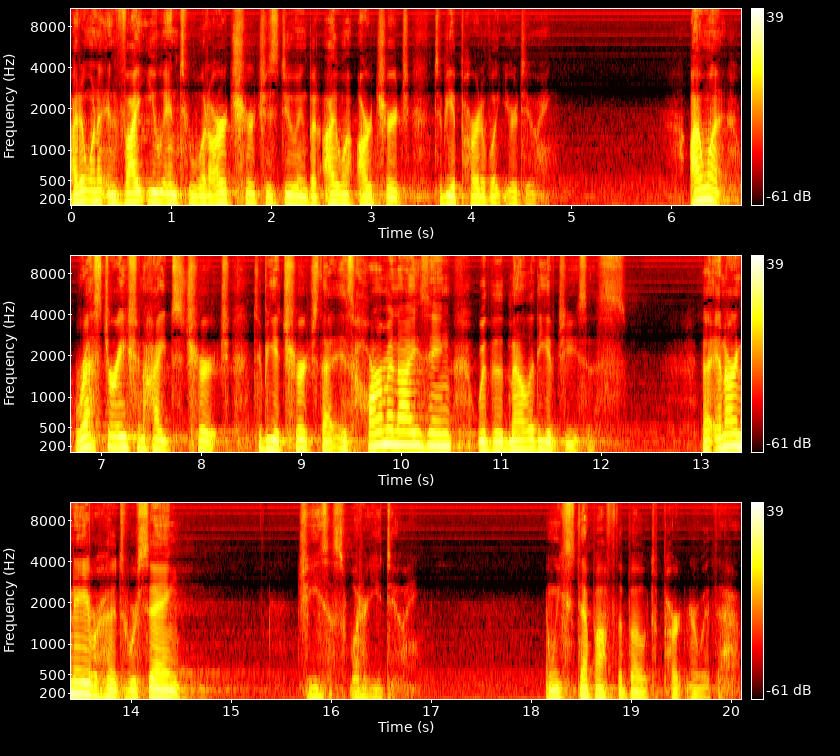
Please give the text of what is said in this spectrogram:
I don't want to invite you into what our church is doing, but I want our church to be a part of what you're doing. I want Restoration Heights Church to be a church that is harmonizing with the melody of Jesus. That in our neighborhoods, we're saying, Jesus, what are you doing? And we step off the boat to partner with that.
